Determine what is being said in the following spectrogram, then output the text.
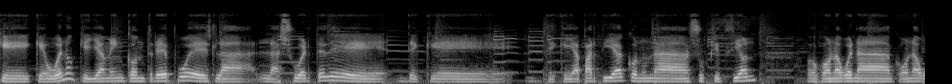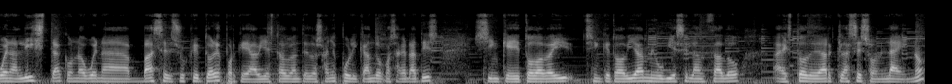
que, bueno, que ya me encontré pues la, suerte de, de, que, de que ya partía con una suscripción o con una buena con una buena lista, con una buena base de suscriptores porque había estado durante dos años publicando cosas gratis sin que todavía sin que todavía me hubiese lanzado a esto de dar clases online, ¿no?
